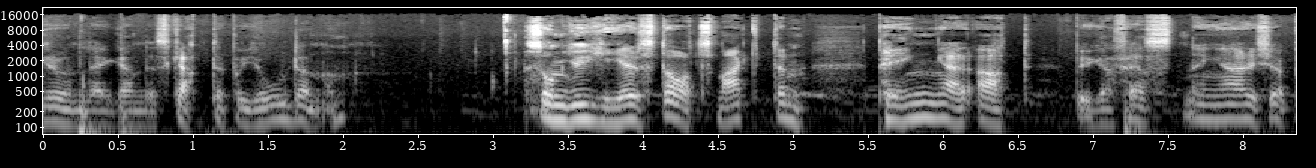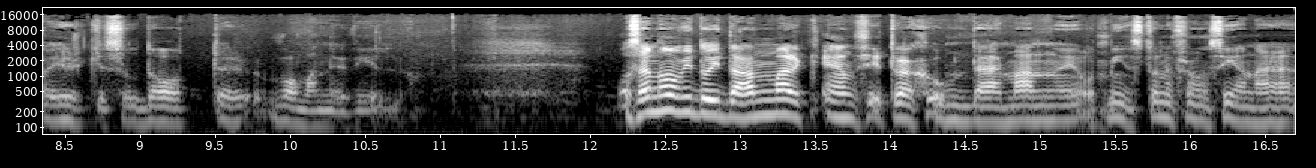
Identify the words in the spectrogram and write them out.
grundläggande skatter på jorden som ju ger statsmakten pengar att bygga fästningar, köpa yrkessoldater, vad man nu vill. Och sen har vi då i Danmark en situation där man åtminstone från senare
